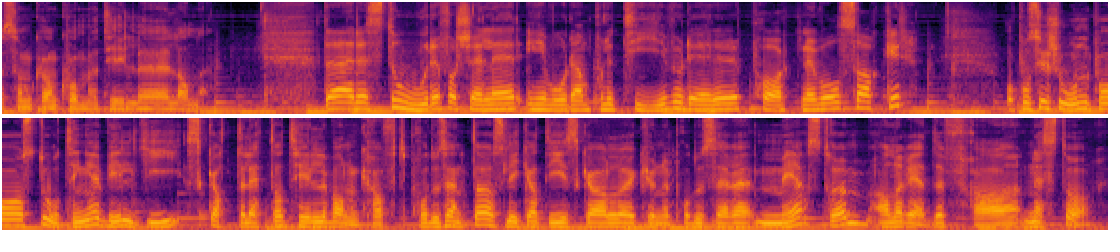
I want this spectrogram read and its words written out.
som kan komme til landet. Det er store forskjeller i hvordan politiet vurderer partnervoldssaker. Opposisjonen på Stortinget vil gi skatteletter til vannkraftprodusenter, slik at de skal kunne produsere mer strøm allerede fra neste år.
